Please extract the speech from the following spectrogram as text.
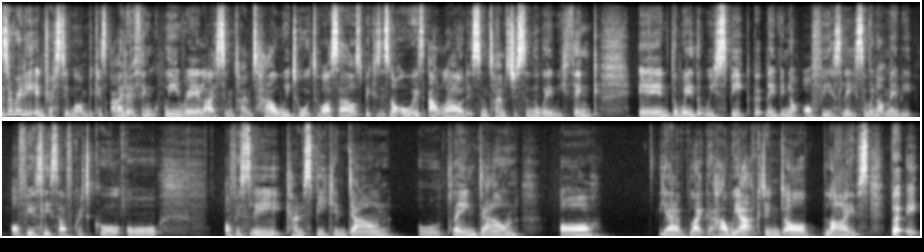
is a really interesting one because I don't think we realize sometimes how we talk to ourselves because it's not always out loud, it's sometimes just in the way we think, in the way that we speak, but maybe not obviously. So, we're not maybe obviously self critical or obviously kind of speaking down or playing down our yeah, like how we act and our lives. But it,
